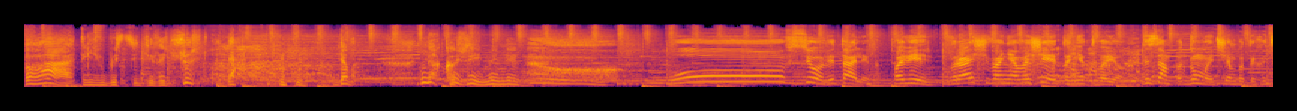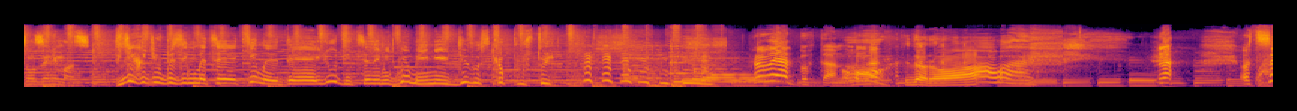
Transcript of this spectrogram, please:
А, ти любиш це робити жорстко, да? Давай, накажи мене. О, все, Виталик, поверь, выращивание овощей это не твое. Ты сам подумай, чем бы ты хотел заниматься. Я хотів би займатися теми, де люди цілими днями мають діло з капустою. Привет, Богдан. Здорово. На, Оце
